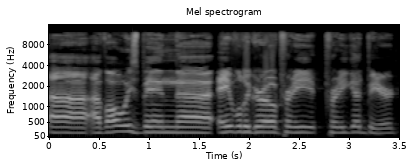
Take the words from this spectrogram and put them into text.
Uh, I've always been uh, able to grow a pretty pretty good beard.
